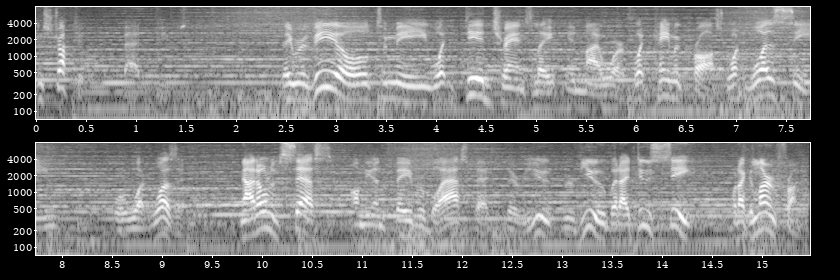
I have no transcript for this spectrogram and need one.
constructive bad reviews. They reveal to me what did translate in my work, what came across, what was seen, or what wasn't. Now, I don't obsess on the unfavorable aspect of their review, review, but I do seek what I can learn from it.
